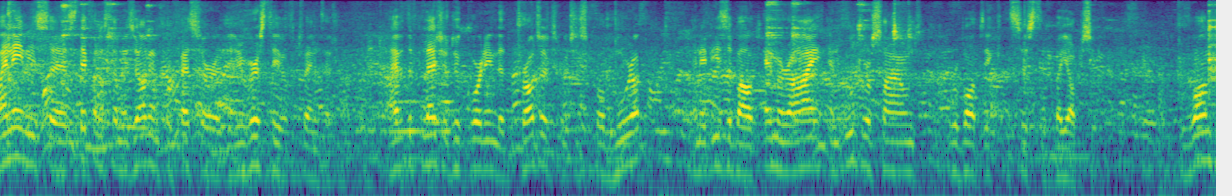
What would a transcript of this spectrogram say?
My name is uh, Stefano Stramigioli, I'm professor at the University of Twente. I have the pleasure to coordinate a project which is called MURAB, and it is about MRI and ultrasound robotic assisted biopsy. We want,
